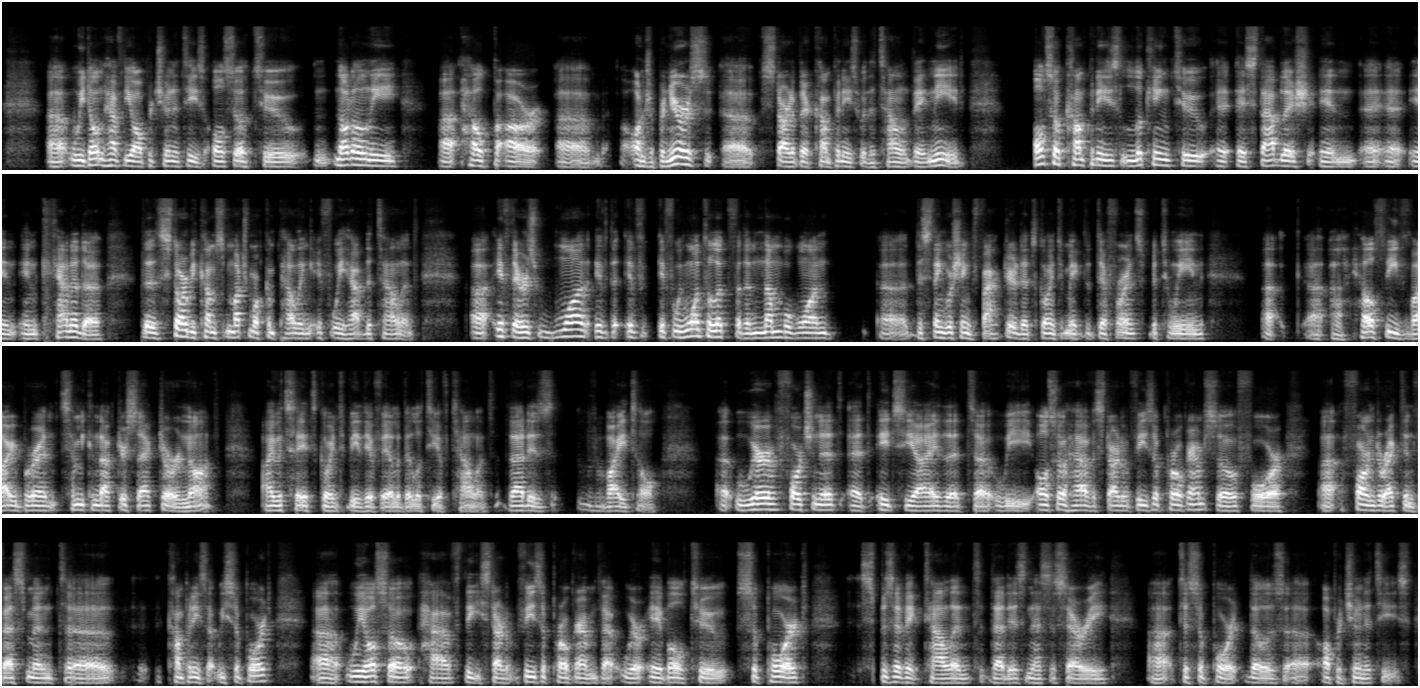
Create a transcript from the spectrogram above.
uh, we don't have the opportunities also to not only uh, help our um, entrepreneurs start up their companies with the talent they need, also companies looking to establish in uh, in in Canada, the story becomes much more compelling if we have the talent. Uh, if there's one, if the, if if we want to look for the number one uh, distinguishing factor that's going to make the difference between a, a healthy, vibrant semiconductor sector or not, I would say it's going to be the availability of talent. That is vital. Uh, we're fortunate at HCI that uh, we also have a startup visa program. So for uh, foreign direct investment uh, companies that we support, uh, we also have the startup visa program that we're able to support specific talent that is necessary uh, to support those opportunities.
